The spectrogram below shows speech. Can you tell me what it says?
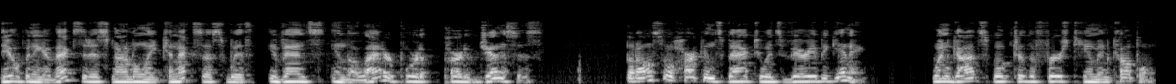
The opening of Exodus not only connects us with events in the latter part of Genesis, but also harkens back to its very beginning, when God spoke to the first human couple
